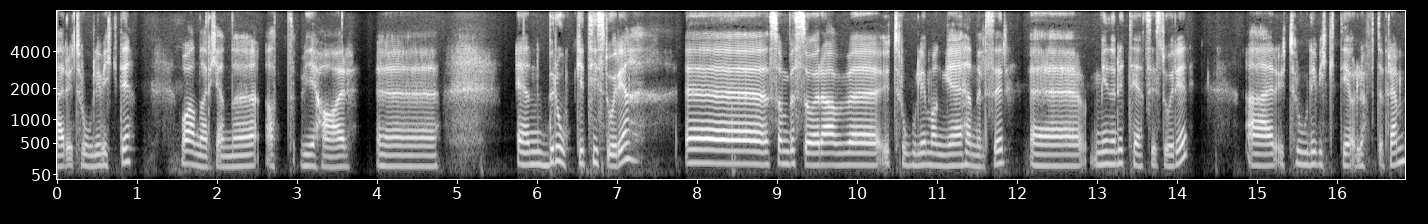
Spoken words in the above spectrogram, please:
er utrolig viktig å anerkjenne at vi har eh, en broket historie eh, som består av eh, utrolig mange hendelser. Eh, minoritetshistorier er utrolig viktig å løfte frem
